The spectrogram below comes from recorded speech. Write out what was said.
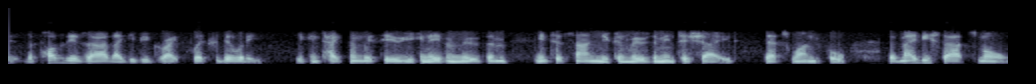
the positives are they give you great flexibility. You can take them with you, you can even move them into sun, you can move them into shade. That's wonderful. But maybe start small.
